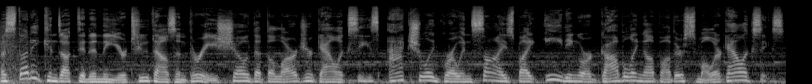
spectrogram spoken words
A study conducted in the year 2003 showed that the larger galaxies actually grow in size by eating or gobbling up other smaller galaxies.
